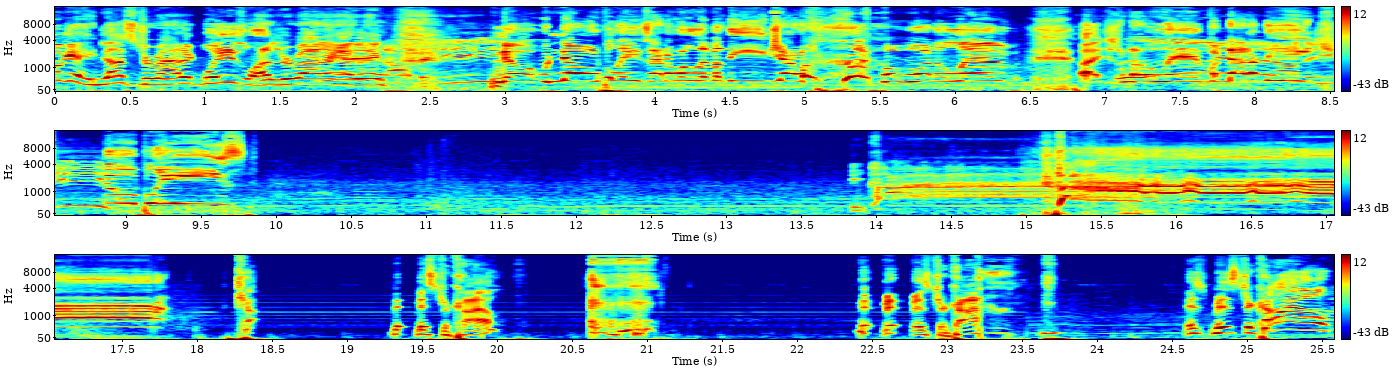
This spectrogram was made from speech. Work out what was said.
okay, less dramatic, please. Less dramatic. I think. No, no, please. I don't want to live on the beach. I don't want to live. I just want to live, but not on the beach. No, please. Ah! M- Mr. Kyle? M- Mr. Kyle? Mr. Kyle?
